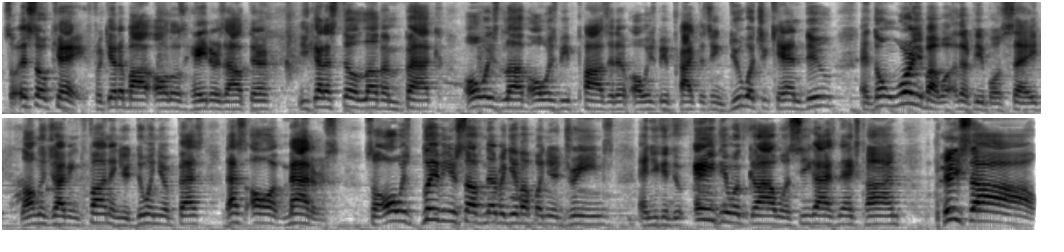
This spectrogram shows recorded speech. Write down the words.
so it's okay. Forget about all those haters out there. You gotta still love them back. Always love, always be positive, always be practicing. Do what you can do, and don't worry about what other people say. Long as you're having fun and you're doing your best, that's all that matters. So always believe in yourself, never give up on your dreams, and you can do anything with God. We'll see you guys next time. Peace out.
